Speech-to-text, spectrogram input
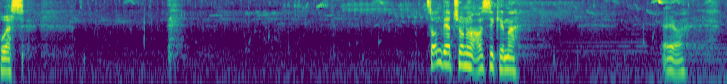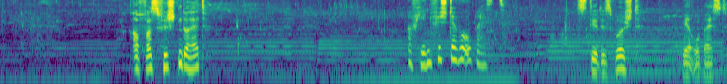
Horst. Die Sonne wird schon noch rauskommen. Ja, ja. Auf was fischt denn du heute? Auf jeden Fisch, der wo beißt. Ist dir das wurscht, wer obeist?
